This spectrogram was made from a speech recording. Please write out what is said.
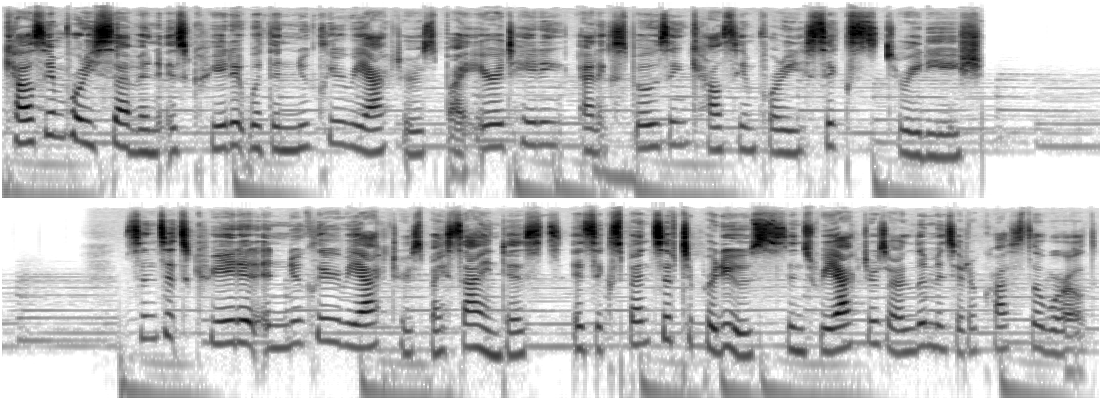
Calcium 47 is created within nuclear reactors by irradiating and exposing calcium 46 to radiation. Since it's created in nuclear reactors by scientists, it's expensive to produce since reactors are limited across the world.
